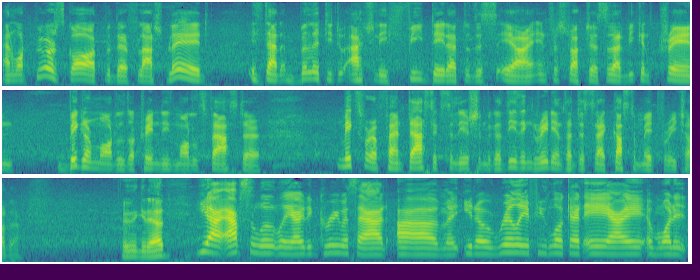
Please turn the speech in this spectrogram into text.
And what Pure's got with their FlashBlade is that ability to actually feed data to this AI infrastructure so that we can train bigger models or train these models faster. Makes for a fantastic solution because these ingredients are just like custom made for each other. Anything you add? Yeah, absolutely. I'd agree with that. Um, you know, really, if you look at AI and what it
